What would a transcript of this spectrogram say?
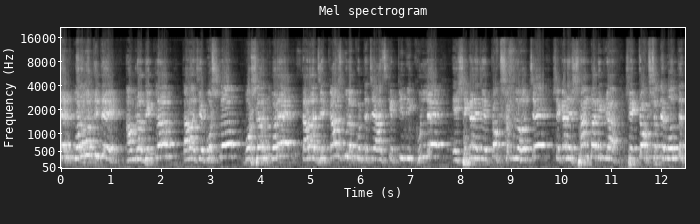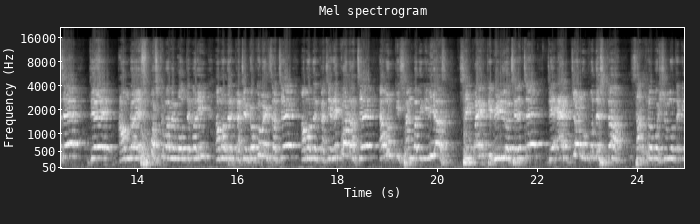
এর পরবর্তীতে আমরা দেখলাম তারা যে বসল, বসার পরে তারা যে কাজগুলো করতেছে, আজকে টিভি খুললে এই সেখানে যে টক শো গুলো হচ্ছে, সেখানে সাংবাদিকরা সেই টক শোতে বলতেছে যে, আমরা স্পষ্টভাবে বলতে পারি, আমাদের কাছে ডকুমেন্টস আছে, আমাদের কাছে রেকর্ড আছে, এমনকি সাংবাদিক ইলিয়াস সে কয়েকটি ভিডিও ছেড়েছে যে একজন উপদেষ্টা ছাত্র বৈষম্য থেকে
